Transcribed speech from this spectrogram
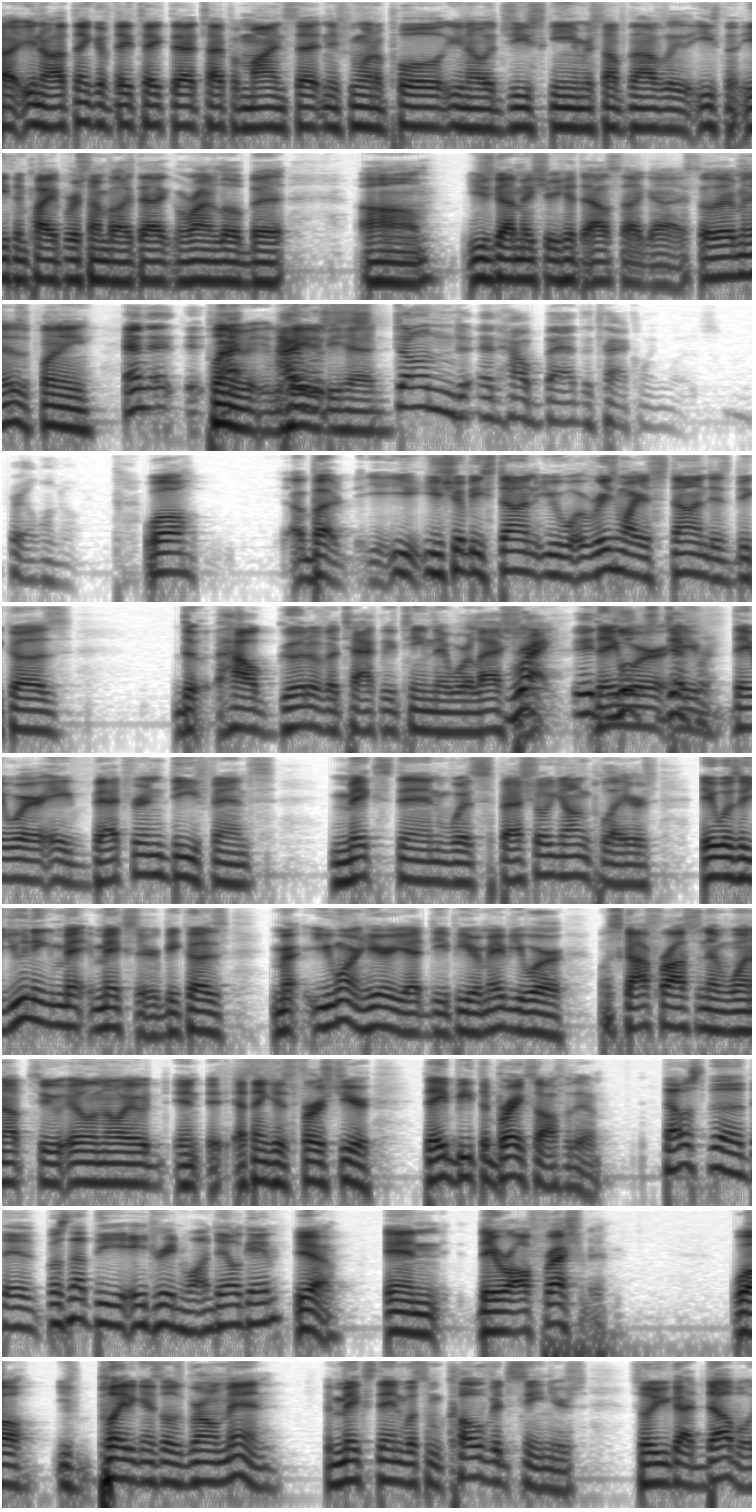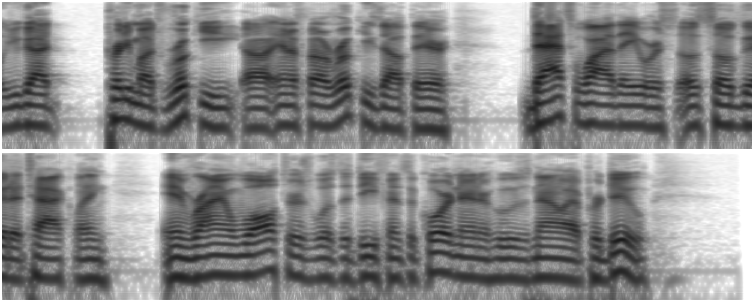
uh, you know I think if they take that type of mindset, and if you want to pull you know a G scheme or something, obviously Ethan Ethan Piper or something like that can run a little bit. Um, you just got to make sure you hit the outside guy. So I mean, there's plenty. And it, Plenty of I, hay to be had. Stunned at how bad the tackling was for Illinois. Well, uh, but you you should be stunned. You the reason why you're stunned is because the how good of a tackling team they were last year. Right. It they looks were different. A, they were a veteran defense mixed in with special young players. It was a unique mi- mixer because you weren't here yet, DP, or maybe you were when Scott Frost and them went up to Illinois. In I think his first year, they beat the brakes off of them. That was the, the wasn't that the Adrian Wan'Dale game? Yeah, and they were all freshmen. Well, you played against those grown men, mixed in with some COVID seniors, so you got double. You got pretty much rookie uh, NFL rookies out there. That's why they were so so good at tackling. And Ryan Walters was the defensive coordinator who is now at Purdue.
